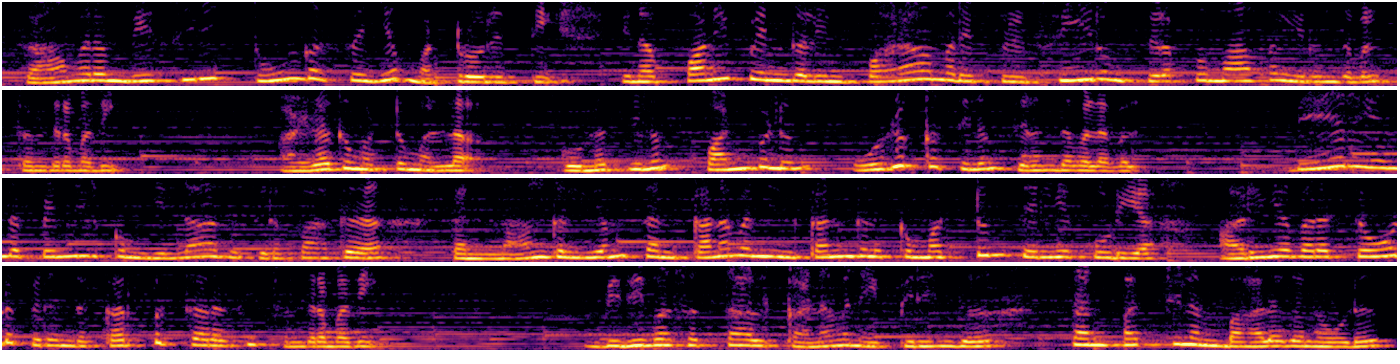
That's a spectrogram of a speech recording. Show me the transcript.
சாமரம் விசிறி தூங்க செய்ய மற்றொருத்தி. என பணிப்பெண்களின் பராமரிப்பில் சீரும் சிறப்புமாக இருந்தவள் சந்திரமதி. அழகு மட்டுமல்ல குணத்திலும் பண்பிலும் ஒழுக்கத்திலும் சிறந்தவள் அவள். வேறு எந்த பெண்ணிற்கும் இல்லாத சிறப்பாக தன் மாங்கல்யம் தன் கணவனின் கண்களுக்கு மட்டும் தெரியக்கூடிய அரியவரத்தோடு பிறந்த கற்புக்கரசி சந்திரமதி. விதிவசத்தால் கணவனை பிரிந்து தன் பச்சிலம் பாலகனோடு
